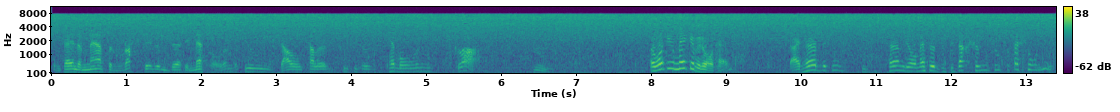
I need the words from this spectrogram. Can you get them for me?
contained a mass of rusted and dirty metal and a few dull-colored pieces of pebble and glass. Hmm. Well, what do you make of it all, Holmes? I'd heard that you turned your methods of deduction to professional use.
